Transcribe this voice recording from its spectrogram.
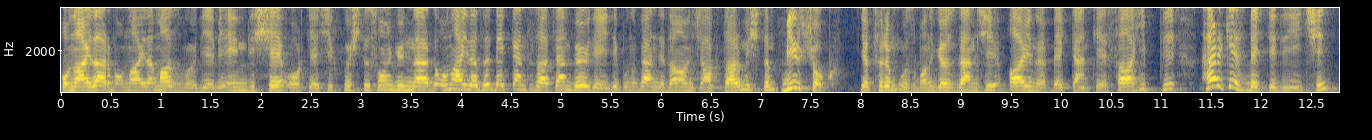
Onaylar mı onaylamaz mı diye bir endişe ortaya çıkmıştı. Son günlerde onayladı. Beklenti zaten böyleydi. Bunu ben de daha önce aktarmıştım. Birçok yatırım uzmanı, gözlemci aynı beklentiye sahipti. Herkes beklediği için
